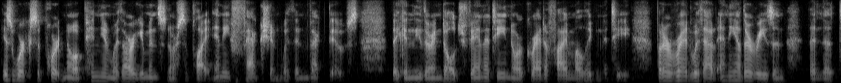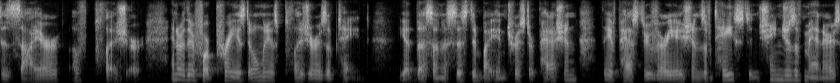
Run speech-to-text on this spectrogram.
His works support no opinion with arguments, nor supply any faction with invectives. They can neither indulge vanity nor gratify malignity, but are read without any other reason than the desire of pleasure, and are therefore praised only as pleasure is obtained. Yet, thus unassisted by interest or passion, they have passed through variations of taste and changes of manners,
